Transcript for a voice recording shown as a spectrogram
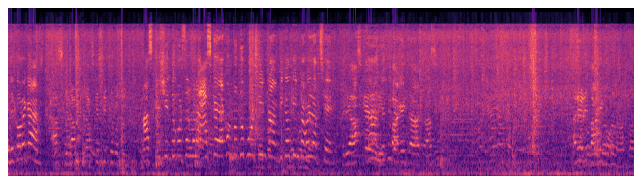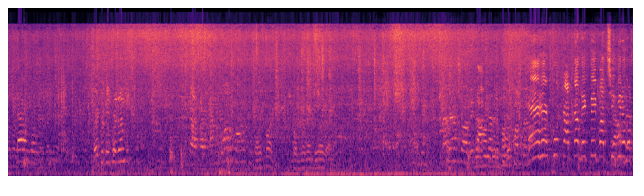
এটা কবে কাজ আজকে সিদ্ধ করছেন মানে আজকে এখন তো তিনটা বিকাল তিনটা হয়ে যাচ্ছে। একটু পিছিয়ে যান। হ্যাঁ হ্যাঁ খুব টাটকা দেখতেই পাচ্ছি কীরকম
